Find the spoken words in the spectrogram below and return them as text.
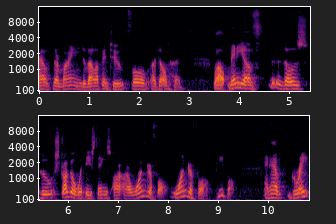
have their mind develop into full adulthood. Well, many of those who struggle with these things are, are wonderful, wonderful people and have great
